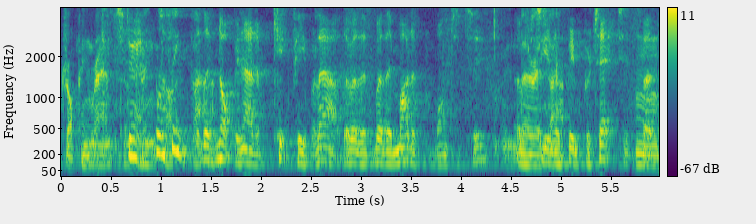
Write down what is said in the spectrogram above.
dropping rents and things Well, I like think that. they've not been able to kick people out where they, where they might have wanted to. There is Obviously, that. they've been protected, but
